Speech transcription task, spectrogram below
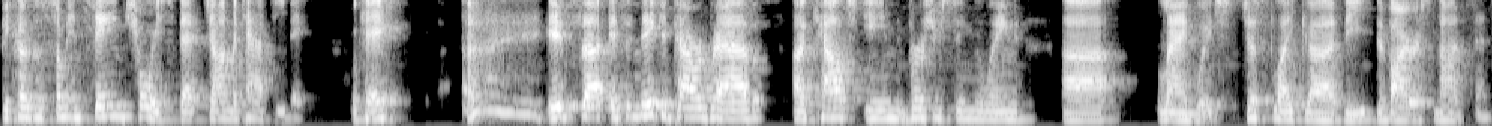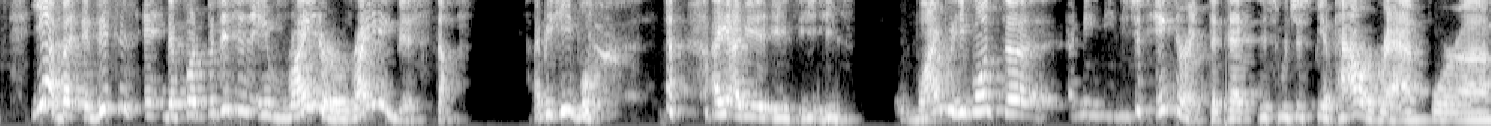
Because of some insane choice that John McAfee made. Okay, it's uh, it's a naked power grab uh, couched in virtue signaling uh, language, just like uh, the the virus nonsense. Yeah, but this is but but this is a writer writing this stuff. I mean, he. I, I mean, he's he's why would he want the? I mean, he's just ignorant that that this would just be a power grab for uh,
